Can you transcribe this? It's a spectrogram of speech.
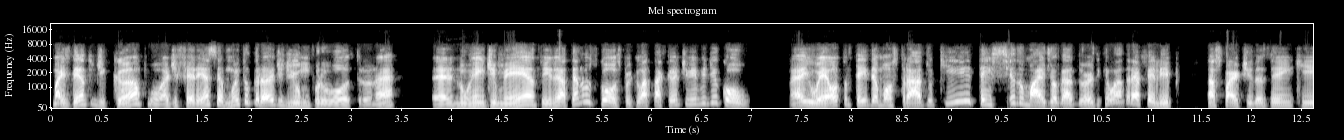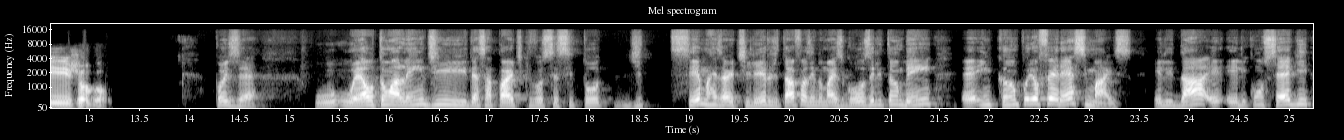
Mas dentro de campo, a diferença é muito grande de um para o outro, né? É, no rendimento e até nos gols, porque o atacante vive de gol. Né? E o Elton tem demonstrado que tem sido mais jogador do que o André Felipe nas partidas em que jogou. Pois é. O, o Elton, além de dessa parte que você citou de ser mais artilheiro, de estar tá fazendo mais gols, ele também é, em campo ele oferece mais. Ele dá, ele consegue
